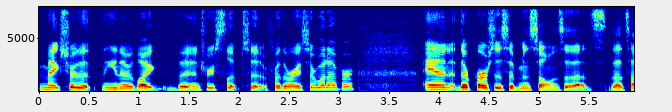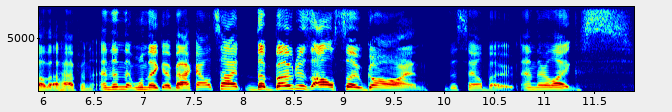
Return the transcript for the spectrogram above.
make sure that, you know, like the entry slip to, for the race or whatever. And their purses have been stolen. So that's, that's how that happened. And then when they go back outside, the boat is also gone, the sailboat. And they're like, Sss.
